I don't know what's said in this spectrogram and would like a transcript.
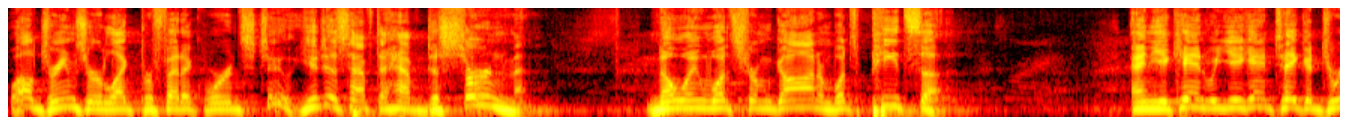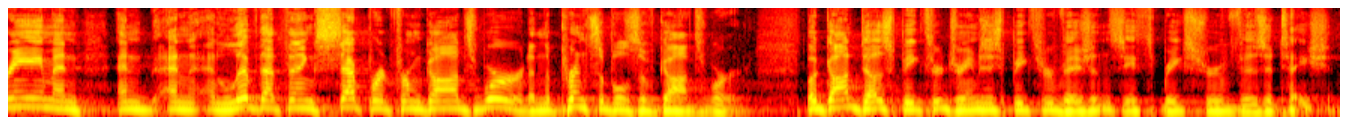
well, dreams are like prophetic words too. You just have to have discernment, knowing what's from God and what's pizza and you can't you can't take a dream and and and, and live that thing separate from god's word and the principles of god's word. But god does speak through dreams. He speaks through visions. He speaks through visitation.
